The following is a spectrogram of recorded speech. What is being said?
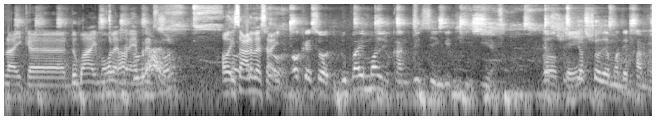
Like uh, Dubai Mall and then Emirates Mall? Oh, it's So- other side. so- okay, so Dubai Mall, you can be seeing it here. Just, Okay. just show them on the camera.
